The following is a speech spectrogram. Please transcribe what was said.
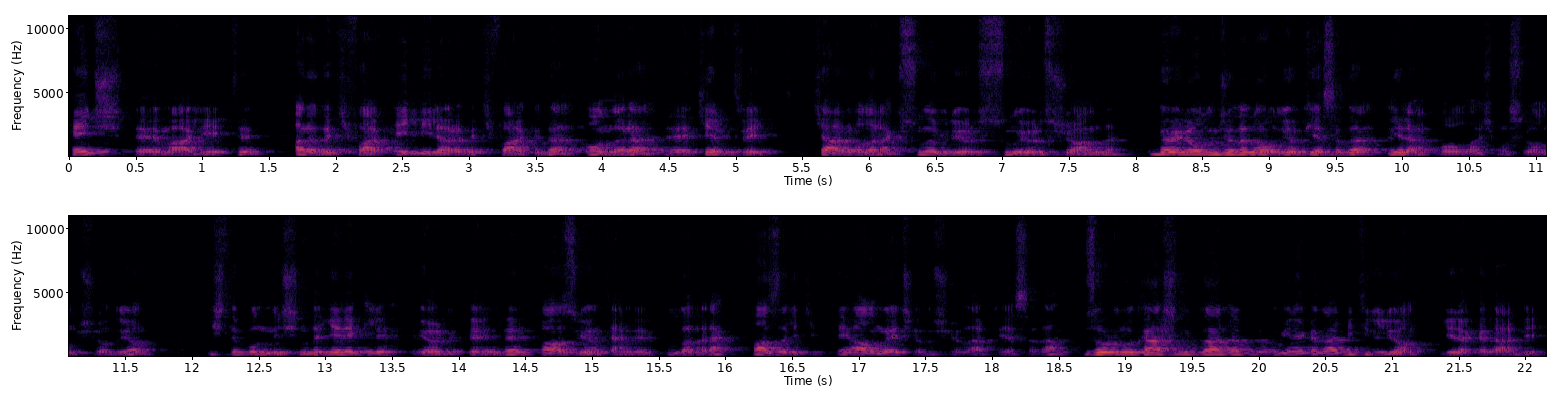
hedge e, maliyeti. Aradaki fark 50 ile aradaki farkı da onlara e, carry trade karı olarak sunabiliyoruz, sunuyoruz şu anda. Böyle olunca da ne oluyor? Piyasada lira bollaşması olmuş oluyor. İşte bunun için de gerekli gördüklerinde bazı yöntemleri kullanarak fazla likiditeyi almaya çalışıyorlar piyasadan. Zorunlu karşılıklarla bugüne kadar 1 trilyon lira kadar bir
